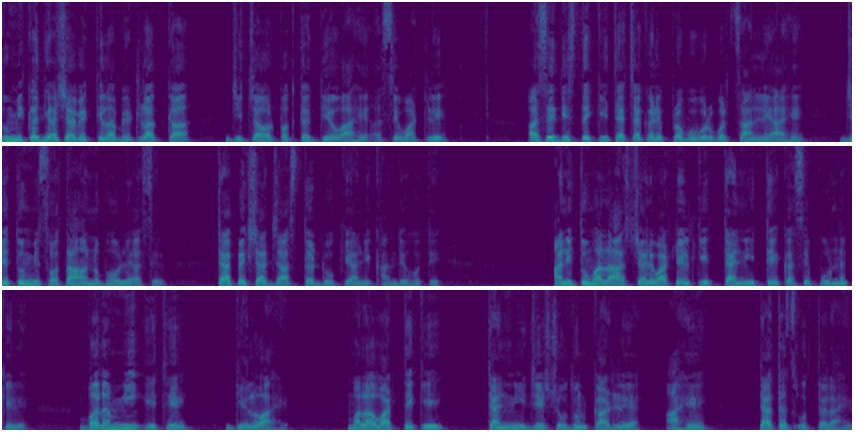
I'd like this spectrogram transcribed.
तुम्ही कधी अशा व्यक्तीला भेटलात का जिच्यावर फक्त देव आहे असे वाटले? असे दिसते की त्याच्याकडे प्रभूबरोबर चालणे आहे जे तुम्ही स्वतः अनुभवले असेल. त्यापेक्षा जास्त डोके आणि खांदे होते. आणि तुम्हाला आश्चर्य वाटेल की त्यांनी ते कसे पूर्ण केले. बरं मी येथे गेलो आहे. मला वाटते की त्यांनी जे शोधून काढले आहे त्यातच उत्तर आहे.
